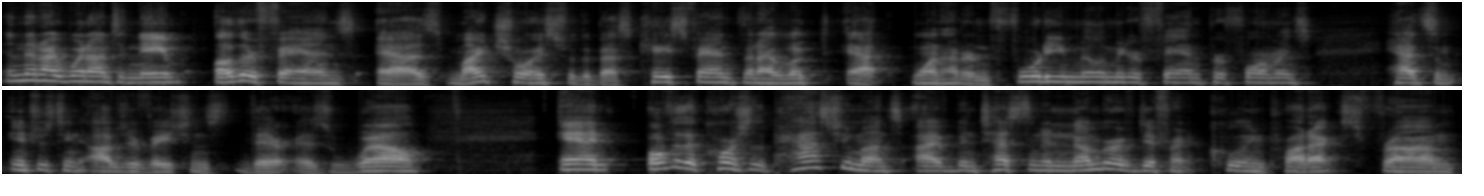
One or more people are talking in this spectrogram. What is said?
And then I went on to name other fans as my choice for the best case fans. Then I looked at 140 millimeter fan performance had some interesting observations there as well. And over the course of the past few months, I've been testing a number of different cooling products from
